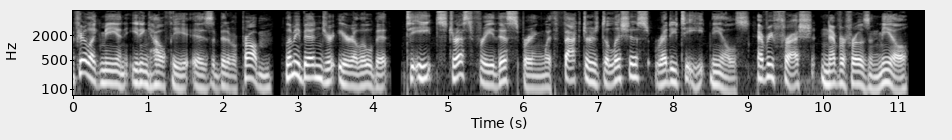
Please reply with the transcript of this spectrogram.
if you're like me and eating healthy is a bit of a problem, let me bend your ear a little bit to eat stress free this spring with Factor's delicious, ready to eat meals. Every fresh, never frozen meal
